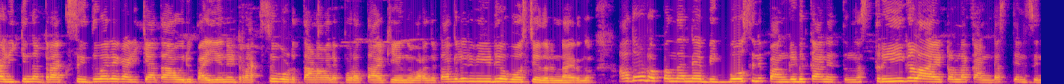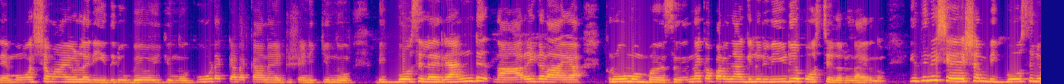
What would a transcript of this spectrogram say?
കഴിക്കുന്ന ഡ്രഗ്സ് ഇതുവരെ കഴിക്കാത്ത ആ ഒരു പയ്യന് ഡ്രഗ്സ് കൊടുത്താണ് അവനെ പുറത്താക്കിയെന്ന് പറഞ്ഞിട്ട് അഖിൽ ഒരു വീഡിയോ പോസ്റ്റ് ചെയ്തിട്ടുണ്ടായിരുന്നു. അതോടൊപ്പം തന്നെ ബിഗ് ബോസിൽ പങ്കെടുക്കാൻ എത്തുന്ന സ്ത്രീകളായിട്ടുള്ള കണ്ടസ്റ്റൻസിനെ മോശമായുള്ള രീതിയിൽ ഉപയോഗിക്കുന്നു കൂടെ കിടക്കാനായിട്ട് ക്ഷണിക്കുന്നു. ബിഗ് ബോസിലെ രണ്ട് നാറികളായ ക്രൂ മെമ്പേഴ്സ് എന്നൊക്കെ പറഞ്ഞ അതിലൊരു വീഡിയോ പോസ്റ്റ് ചെയ്തിട്ടുണ്ടായിരുന്നു. ഇതിന് ശേഷം ബിഗ് ബോസിൽ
